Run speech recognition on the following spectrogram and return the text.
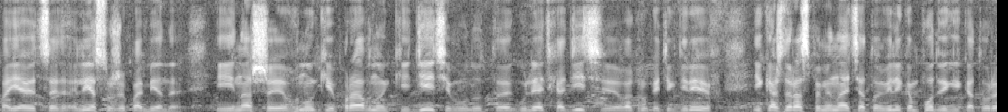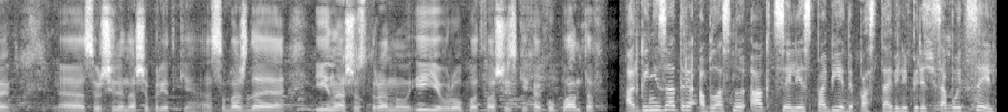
появится лес уже победы. И наши внуки, правнуки, дети будут э, гулять, ходить э, вокруг этих деревьев и каждый раз вспоминать о том великом подвиге, который э, совершили наши предки, освобождая и нашу страну, и Европу от фашистских оккупантов. Организаторы областной акции «Лес Победы» поставили перед собой цель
